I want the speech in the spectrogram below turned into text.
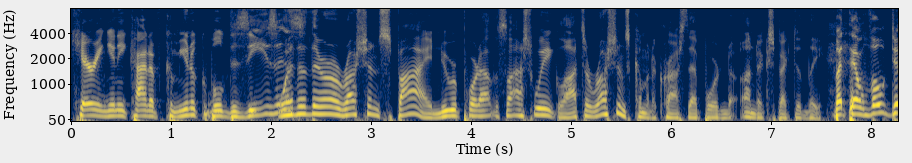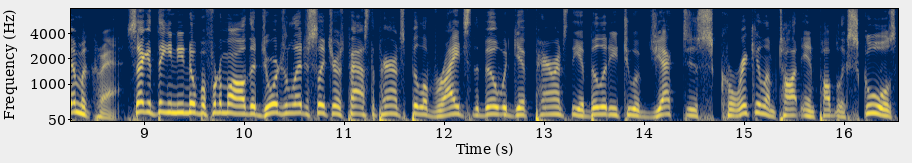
carrying any kind of communicable diseases. Whether they're a Russian spy. New report out this last week. Lots of Russians coming across that border unexpectedly. but they'll vote Democrat. Second thing you need to know before tomorrow the Georgia legislature has passed the Parents' Bill of Rights. The bill would give parents the ability to object to curriculum taught in public schools.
